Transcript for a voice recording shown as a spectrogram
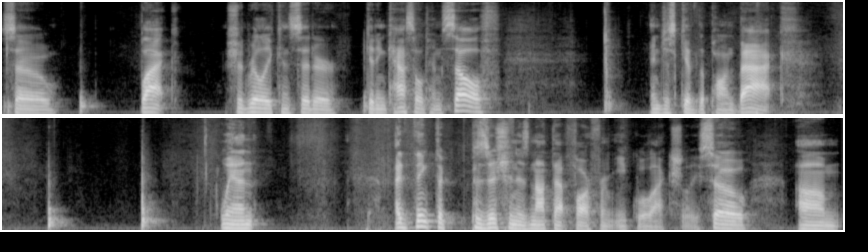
So black should really consider getting castled himself and just give the pawn back. When I think the position is not that far from equal, actually. So um,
